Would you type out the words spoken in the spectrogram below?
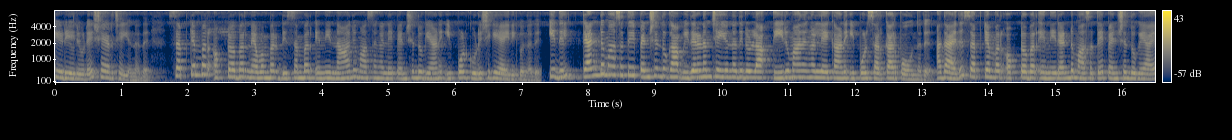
വീഡിയോയിലൂടെ ഷെയർ ചെയ്യുന്നത്. സെപ്റ്റംബർ ഒക്ടോബർ നവംബർ ഡിസംബർ എന്നീ നാല് മാസങ്ങളിലെ പെൻഷൻ തുകയാണ് ഇപ്പോൾ കുടിശ്ശികയായിരിക്കുന്നത്. ഇതിൽ രണ്ട് മാസത്തെ പെൻഷൻ തുക വിതരണം ചെയ്യുന്നതിനുള്ള തീരുമാനങ്ങളിലേക്കാണ് ഇപ്പോൾ സർക്കാർ പോകുന്നത്. അതായത് സെപ്റ്റംബർ ഒക്ടോബർ എന്നീ രണ്ട് മാസത്തെ പെൻഷൻ തുകയായ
